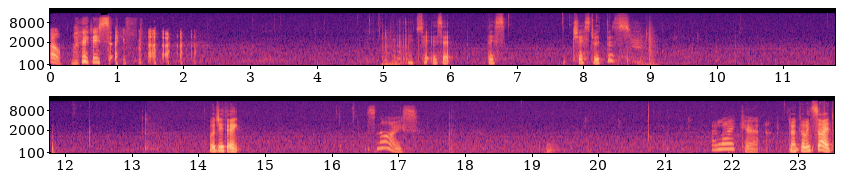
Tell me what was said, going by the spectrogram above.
Oh, it is safe. Need to take this uh, this chest with this. What do you think? it's nice. I like it. Do you want to come inside?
